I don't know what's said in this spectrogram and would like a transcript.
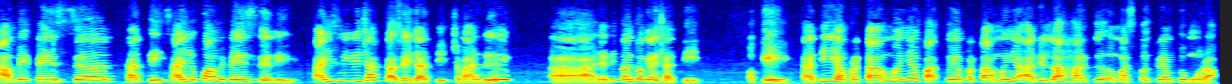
ambil pensel catik. Saya pun ambil pensel ni. Saya sendiri cakap saya catik. Macam mana? Ha, jadi tuan-tuan kena catik. Okey, tadi yang pertamanya, faktor yang pertamanya adalah harga emas per gram tu murah.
